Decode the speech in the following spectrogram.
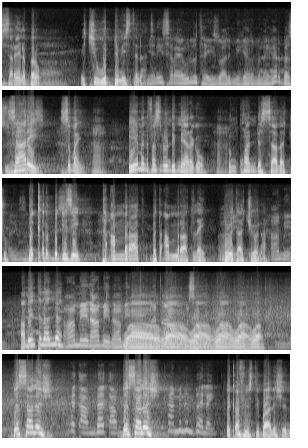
ሲሰራ የነበረው። እቺ ውድ ሚስት ናት። የኔ ስራዬ ሁሉ ተይዟል። የሚገርም ነገር ዛሬ ስማኝ፣ ይሄ መንፈስ ነው እንደሚያደርገው። እንኳን ደስ አላችሁ። በቅርብ ጊዜ ተአምራት በተአምራት ላይ በሕይወታችሁ ይሆናል። አሜን አሜን ትላለህ? አሜን አሜን አሜን። wow በጣም wow አመሰግናለሁ። wow wow wow! ደስ አለሽ፣ በጣም በጣም ደስ አለሽ። ከምንም በላይ እቀፊ ውስጥ ባልሽን!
